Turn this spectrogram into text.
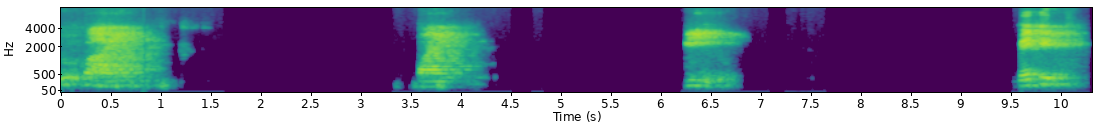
two, five, five, B. Make it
